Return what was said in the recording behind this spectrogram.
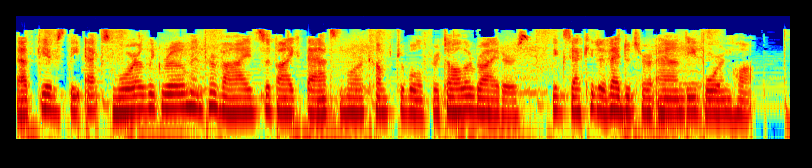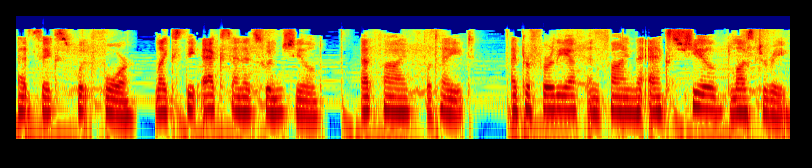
That gives the X more legroom and provides a bike that's more comfortable for taller riders, executive editor Andy Bornhop, at 6 foot 4, likes the X and its windshield. At 5 foot 8, I prefer the F and find the X shield blustery.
